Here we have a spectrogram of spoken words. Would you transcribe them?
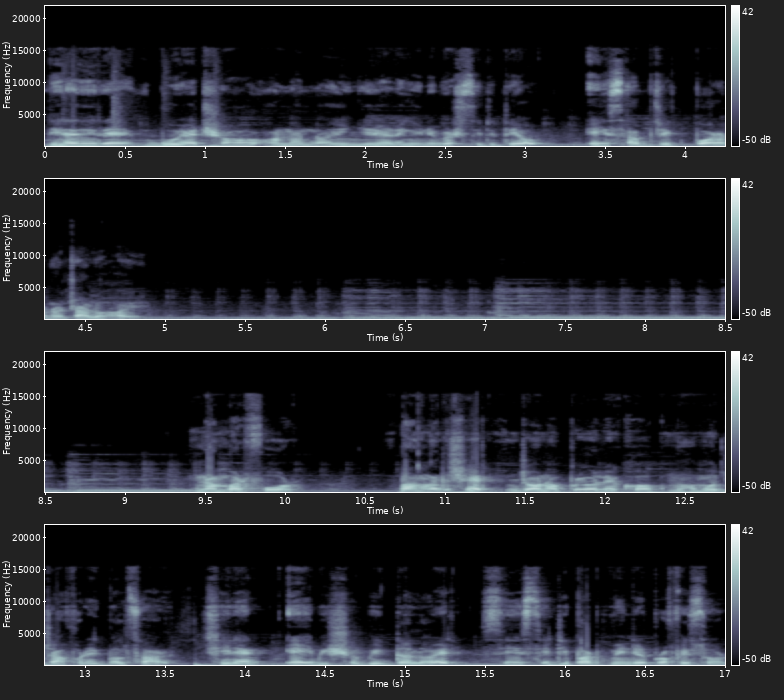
ধীরে ধীরে বুয়েট সহ অন্যান্য ইঞ্জিনিয়ারিং ইউনিভার্সিটিতেও এই সাবজেক্ট পড়ানো চালু হয়। নাম্বার ফোর বাংলাদেশের জনপ্রিয় লেখক মোহাম্মদ জাফর ইকবাল স্যার ছিলেন এই বিশ্ববিদ্যালয়ের সিএসসি ডিপার্টমেন্টের প্রফেসর।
